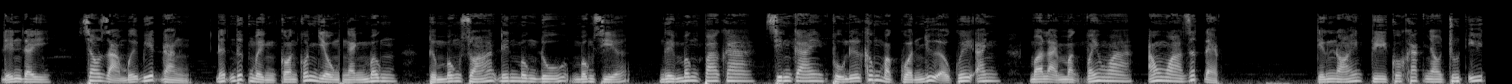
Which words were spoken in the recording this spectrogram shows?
Đến đây, sao giả mới biết rằng đất nước mình còn có nhiều ngành mông, từ mông xóa đến mông đú, mông xía. Người Mông Pa Kha, xin cai, phụ nữ không mặc quần như ở quê anh mà lại mặc váy hoa, áo hoa rất đẹp. Tiếng nói tuy có khác nhau chút ít,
